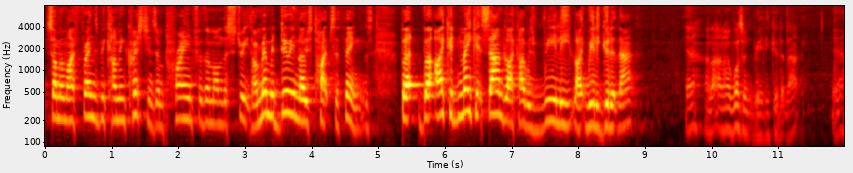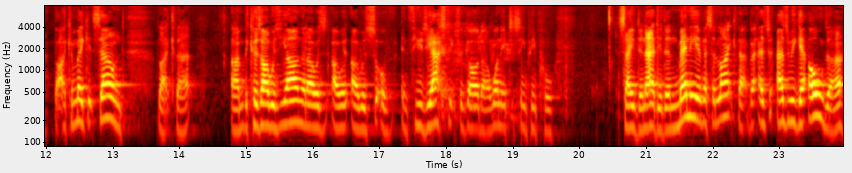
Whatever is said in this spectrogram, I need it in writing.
some of my friends becoming Christians and praying for them on the streets. I remember doing those types of things, but but I could make it sound like I was really like really good at that. Yeah, and, and I wasn't really good at that. Yeah, but I can make it sound like that um, because I was young and I was, I was, I was sort of enthusiastic for God. and I wanted to see people saved and added. And many of us are like that. But as, as we get older,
